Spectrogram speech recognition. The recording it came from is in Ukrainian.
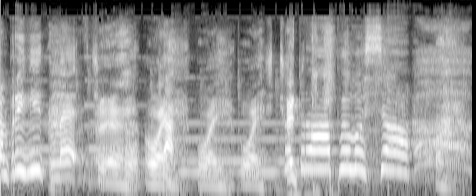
дівчаткам. Привіт, Е, Левчику. Ой, Так, ой, ой. що трапилося?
